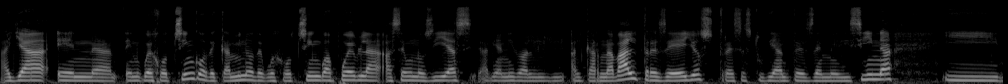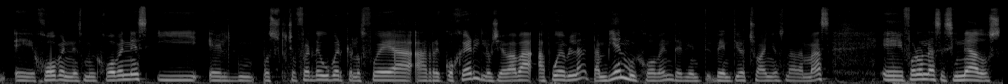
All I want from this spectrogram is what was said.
allá en, uh, en Huejotzingo, de camino de Huejotzingo a Puebla hace unos días. Habían ido al, al carnaval, tres de ellos, tres estudiantes de medicina y eh, jóvenes, muy jóvenes, y el pues, chofer de Uber que los fue a, a, recoger y los llevaba a Puebla, también muy joven, de 20, 28 años nada más, eh, fueron asesinados.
